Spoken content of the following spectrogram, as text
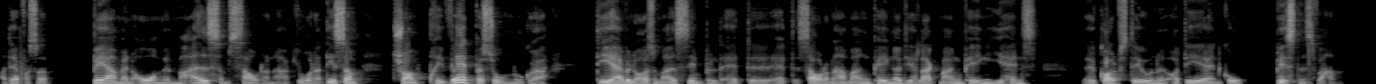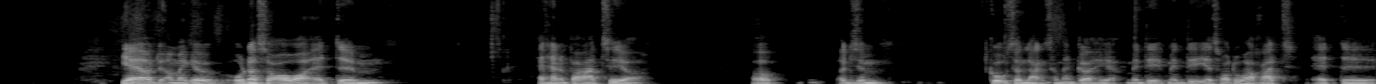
og derfor så bærer man over med meget, som sauderne har gjort. Og det, som Trump privatperson nu gør, det er vel også meget simpelt, at, øh, at sauderne har mange penge, og de har lagt mange penge i hans øh, golfstævne, og det er en god business for ham. Ja, og, og man kan jo undre sig over, at, øhm, at han er parat til at, at, at ligesom gå så langt, som han gør her. Men, det, men det, jeg tror, du har ret, at, øh,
